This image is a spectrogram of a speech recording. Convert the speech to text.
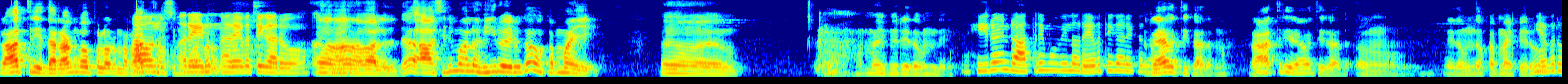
రాత్రి. ద రాంగోపాల్ రాత్రి రేవతి గారు. ఆ, ఆ, సినిమాలో హీరోయిన్గా ఒక అమ్మాయి. అమ్మాయి పేరు ఏదో ఉంది. హీరోయిన్ రాత్రి మూవీలో రేవతి గారే కదా? రేవతి కాదమ్మా. రాత్రి రేవతి కాదు. ఏదో ఉంది ఒక అమ్మాయి పేరు. ఎవరు?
